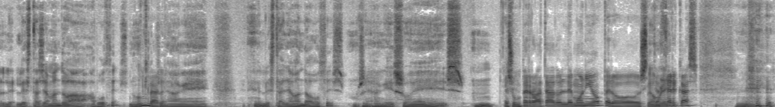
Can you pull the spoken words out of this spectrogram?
le, estás llamando a, voces, ¿no? O sea que eh, le estás llamando a voces. O sea que eso es... Es un perro atado el demonio, pero si te acercas... ¿eh?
